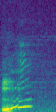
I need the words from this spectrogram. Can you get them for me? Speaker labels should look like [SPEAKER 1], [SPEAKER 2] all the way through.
[SPEAKER 1] Hmm?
